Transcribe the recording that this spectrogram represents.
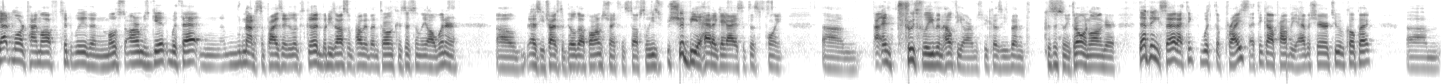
got more time off typically than most arms get with that, and not surprised that he looks good. But he's also probably been throwing consistently all winter uh, as he tries to build up arm strength and stuff. So he should be ahead of guys at this point. Um, and truthfully, even healthy arms because he's been consistently throwing longer. That being said, I think with the price, I think I'll probably have a share or two of Kopech. Um,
